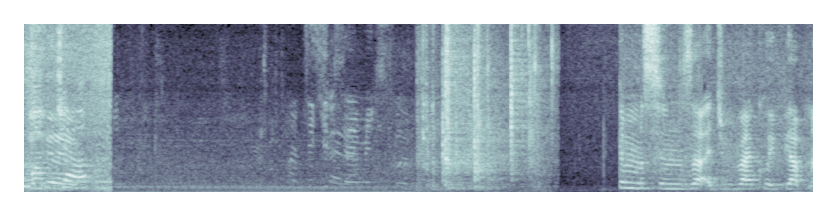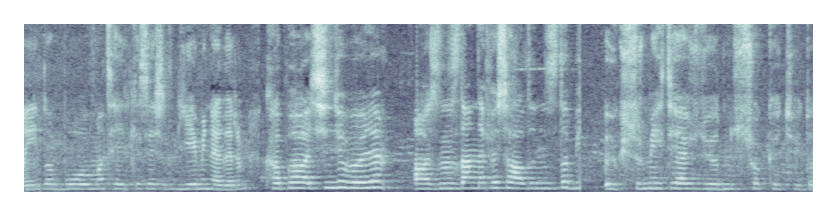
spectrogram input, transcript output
bir şey. Bakacağız. Mısırınıza acı biber koyup yapmayın. Da boğulma tehlikesi yaşadık yemin ederim. Kapağı açınca böyle ağzınızdan nefes aldığınızda bir öksürme ihtiyacı duyuyordunuz. Çok kötüydü.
